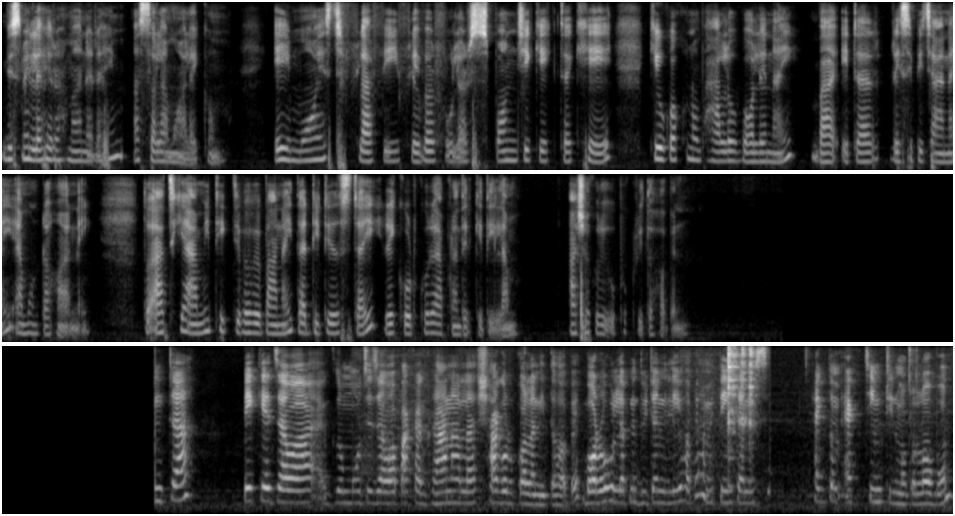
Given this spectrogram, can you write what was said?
বিসমিল্লাহ রহমান রাহিম। আসসালামু আলাইকুম। এই ময়েস্ট ফ্লাফি ফ্লেভারফুল আর স্পঞ্জি কেকটা খেয়ে কেউ কখনো ভালো বলে নাই বা এটার রেসিপি চায় নাই, এমনটা হয় নাই। তো আজকে আমি ঠিক যেভাবে বানাই তার ডিটেলসটাই রেকর্ড করে আপনাদেরকে দিলাম। আশা করি উপকৃত হবেন। তিনটা পেকে যাওয়া, একদম মজে যাওয়া, পাকা গ্রানালা সাগর কলা নিতে হবে। বড় হলে আপনি দুইটা নিলেই হবে, আমি তিনটা নিচ্ছি একদম এক চিমটির মতো লবণ।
